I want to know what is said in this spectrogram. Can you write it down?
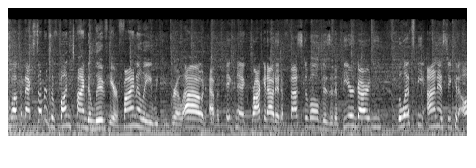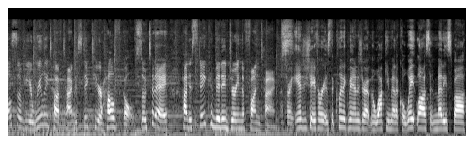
And welcome back. Summer's a fun time to live here. Finally, we can grill out, have a picnic, rock it out at a festival, visit a beer garden. But let's be honest, it can also be a really tough time to stick to your health goals. So today, how to stay committed during the fun times. That's right. Angie Schaefer is the clinic manager at Milwaukee Medical Weight Loss and MediSpa.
